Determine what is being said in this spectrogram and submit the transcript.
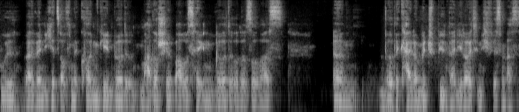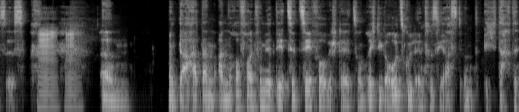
cool, weil wenn ich jetzt auf eine Con gehen würde und Mothership aushängen würde oder sowas, ähm, würde keiner mitspielen, weil die Leute nicht wissen, was es ist. Mhm. Ähm, und da hat dann ein anderer Freund von mir DCC vorgestellt, so ein richtiger Oldschool-Enthusiast. Und ich dachte,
